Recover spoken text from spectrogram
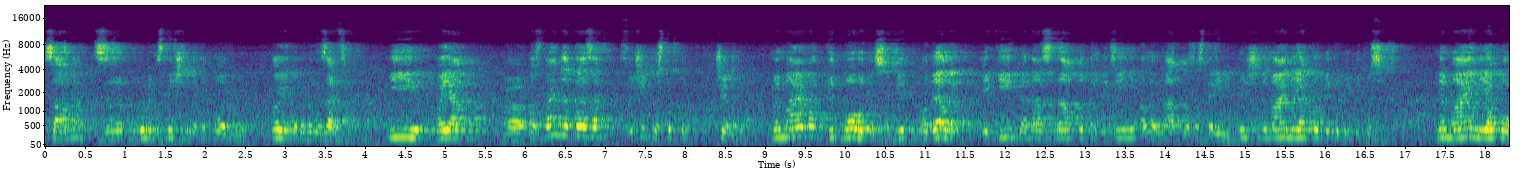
саме з гуманістичними технологіями, технологіями гуманізації. І моя остання теза звучить наступним чином. Ми маємо відмовитися від моделей, які для нас надто традиційні, але надто застарілі. Більше немає ніякого B2B, B2C. Немає ніякого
